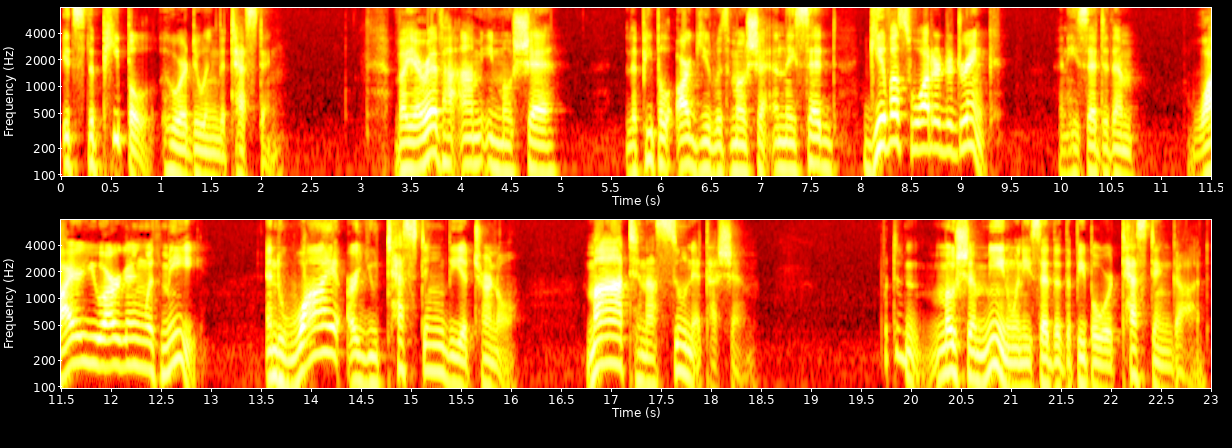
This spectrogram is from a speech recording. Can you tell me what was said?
it's the people who are doing the testing. Vayarev ha'am im Moshe, the people argued with Moshe, and they said, Give us water to drink. And he said to them, Why are you arguing with me? And why are you testing the eternal? Ma tenasun et Hashem. What did Moshe mean when he said that the people were testing God?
